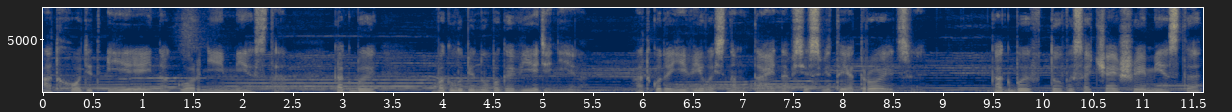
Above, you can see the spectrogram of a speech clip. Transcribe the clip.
отходит иерей на горнее место — как бы во глубину боговедения, откуда явилась нам тайна Всесвятые Троицы, как бы в то высочайшее место,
